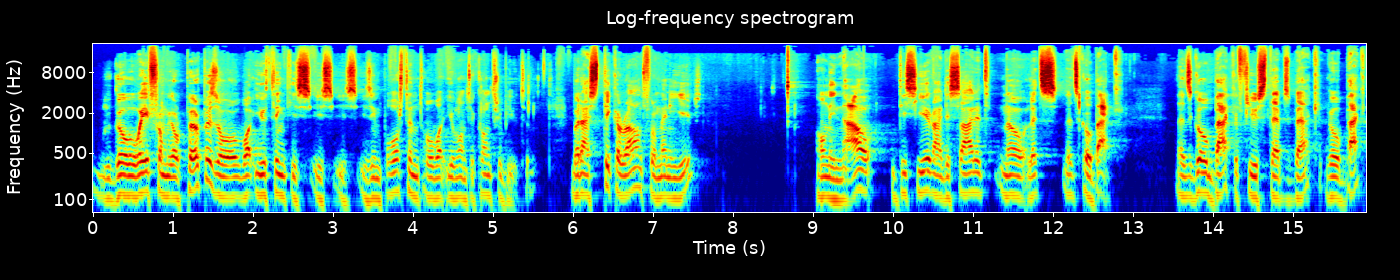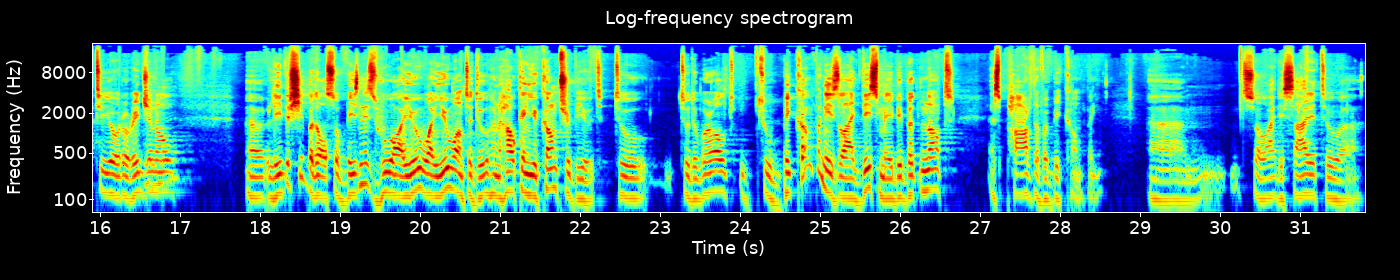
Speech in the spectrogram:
you go away from your purpose or what you think is, is is is important or what you want to contribute to. But I stick around for many years. Only now, this year, I decided no, let's let's go back. Let's go back a few steps back. Go back to your original uh, leadership, but also business. Who are you? What you want to do, and how can you contribute to to the world, to big companies like this, maybe, but not as part of a big company. Um, so I decided to uh,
